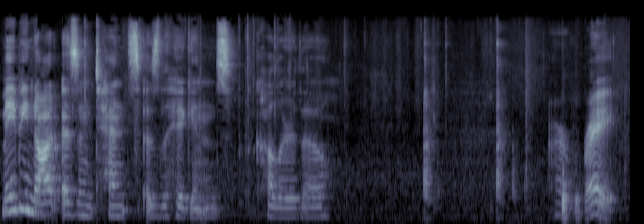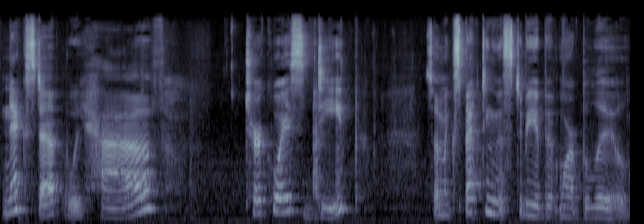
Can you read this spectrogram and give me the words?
Maybe not as intense as the Higgins color though. All right, next up we have Turquoise Deep. So I'm expecting this to be a bit more blue.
